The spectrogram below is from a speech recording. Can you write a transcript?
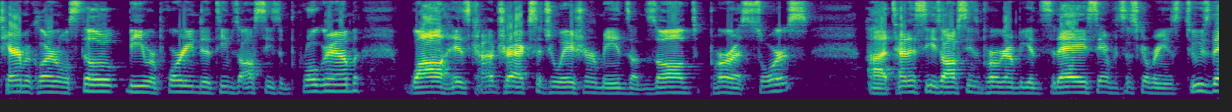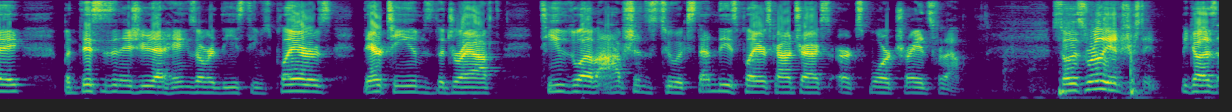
Terry McLaurin will still be reporting to the team's offseason program while his contract situation remains unsolved per a source. Uh, Tennessee's offseason program begins today. San Francisco begins Tuesday. But this is an issue that hangs over these teams' players, their teams, the draft. Teams will have options to extend these players' contracts or explore trades for them. So it's really interesting because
